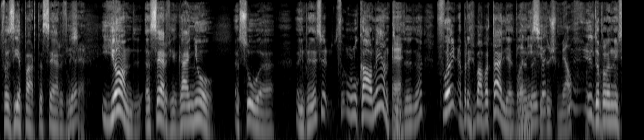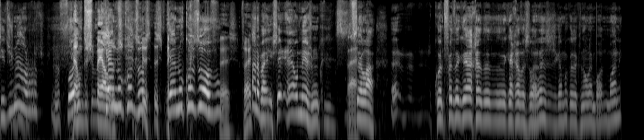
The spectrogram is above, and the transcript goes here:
fazia parte da Sérvia e onde a Sérvia ganhou a sua a independência localmente. É. De, é? Foi a principal batalha planície da, dos Melros. Da planície dos Melros. Foi, é um dos Melros. Que é no Kosovo. que é no Kosovo. Pois, pois. Ora bem, isto é, é o mesmo que, sei lá, eh, quando foi da guerra, da, da guerra das Laranjas, que é uma coisa que não lembro ao demónio,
